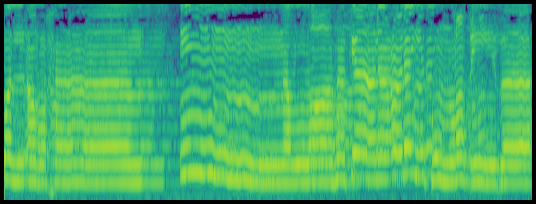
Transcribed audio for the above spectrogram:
والأرحام. إن الله كان عليكم رقيبا.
